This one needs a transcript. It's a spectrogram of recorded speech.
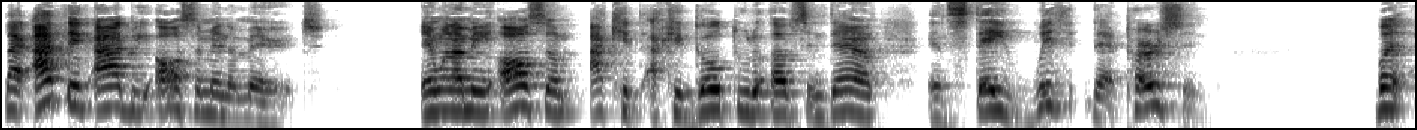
like I think I'd be awesome in a marriage. And when I mean awesome, I could I could go through the ups and downs and stay with that person. But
